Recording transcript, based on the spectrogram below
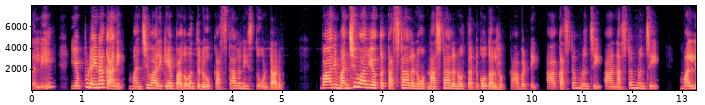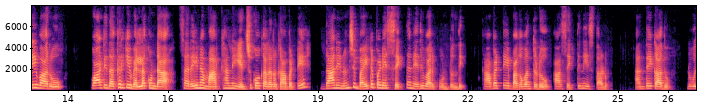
తల్లి ఎప్పుడైనా కానీ మంచివారికే భగవంతుడు కష్టాలను ఇస్తూ ఉంటాడు. వారి మంచి వారి యొక్క కష్టాలను నష్టాలను తట్టుకోగలరు. కాబట్టి ఆ కష్టం నుంచి ఆ నష్టం నుంచి మళ్ళీ వారు వాటి దగ్గరికి వెళ్ళకుండా సరైన మార్గాన్ని ఎంచుకోగలరు కాబట్టే దాని నుంచి బయటపడే శక్తి అనేది వారికి ఉంటుంది. కాబట్టే భగవంతుడు ఆ శక్తిని ఇస్తాడు. అంతేకాదు నువ్వు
